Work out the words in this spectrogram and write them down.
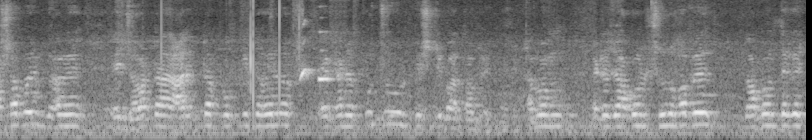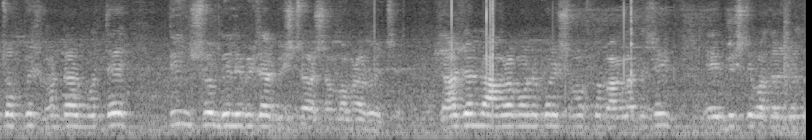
অস্বাভাবিকভাবে এই ঝড়টা আরেকটা প্রকৃত হলো, এখানে প্রচুর বৃষ্টিপাত হবে। এবং এটা যখন শুরু হবে, তখন থেকে চব্বিশ ঘণ্টার মধ্যে তিনশো মিলিমিটার বৃষ্টি হওয়ার সম্ভাবনা রয়েছে। যার জন্য আমরা মনে করি সমস্ত বাংলাদেশেই এই বৃষ্টিপাতের জন্য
